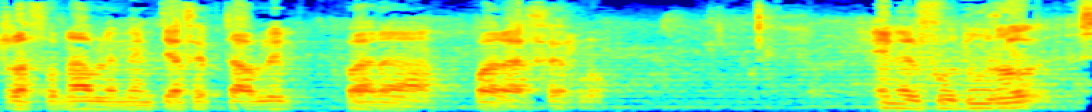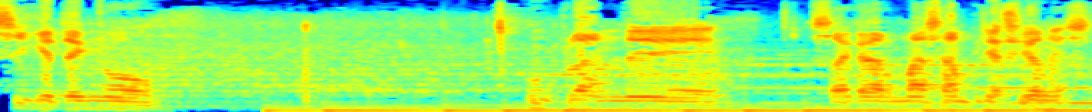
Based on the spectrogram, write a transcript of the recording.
razonablemente aceptable para, para hacerlo. En el futuro sí que tengo un plan de sacar más ampliaciones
